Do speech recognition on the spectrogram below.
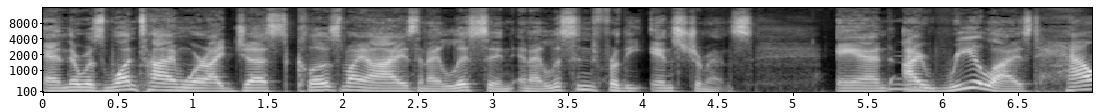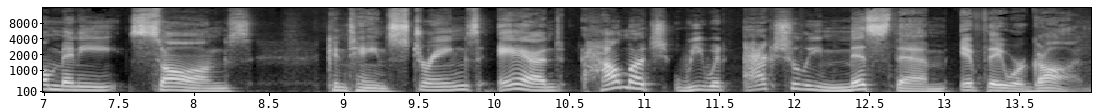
And there was one time where I just closed my eyes and I listened and I listened for the instruments. And mm. I realized how many songs contain strings and how much we would actually miss them if they were gone.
